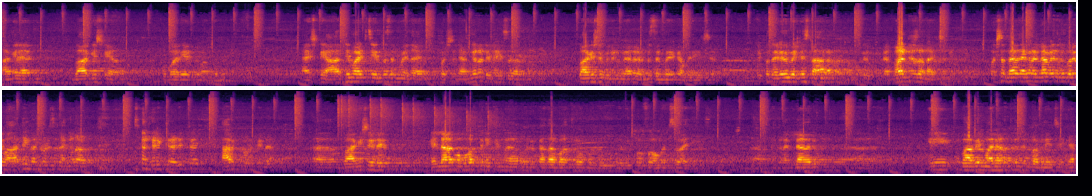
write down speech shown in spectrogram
അങ്ങനെ ഭാഗ്യശ്രീയാണ് കുമാരിയായിട്ട് വന്നത്. ആക്ച്വലി ആദ്യമായിട്ട് ചെയ്യുന്ന സിനിമ ഇതായിരുന്നു. പക്ഷെ ഞങ്ങളുടെ ഡിലൈസ് കാരണം ഭാഗ്യശ്രീ പിന്നീട് വേറെ രണ്ട് സിനിമയൊക്കെ അഭിനയിച്ചു. ഇപ്പൊ നിലവിൽ വലിയ സ്റ്റാറാണ് നമുക്ക് അഡ്വാന്റേജ് ആണ് ആക്ച്വലി പക്ഷെ എന്നാലും ഞങ്ങൾ എല്ലാ പേരും പറയും ആദ്യം കണ്ടുപിടിച്ചത് ഞങ്ങളാണ്. അങ്ങനെ ക്രെഡിറ്റ് ആർക്കും കൊടുക്കില്ല. ഭാഗ്യശ്രീയുടെ എല്ലാ മുഖത്തിരിക്കുന്ന ഒരു കഥാപാത്രവും ഒരു ഒരു പെർഫോമൻസും ആയിരിക്കും. നിങ്ങളെല്ലാവരും ഇനി ഭാവി മലയാളത്തിൽ ചിലപ്പോൾ അഭിനയിച്ചേക്കാം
